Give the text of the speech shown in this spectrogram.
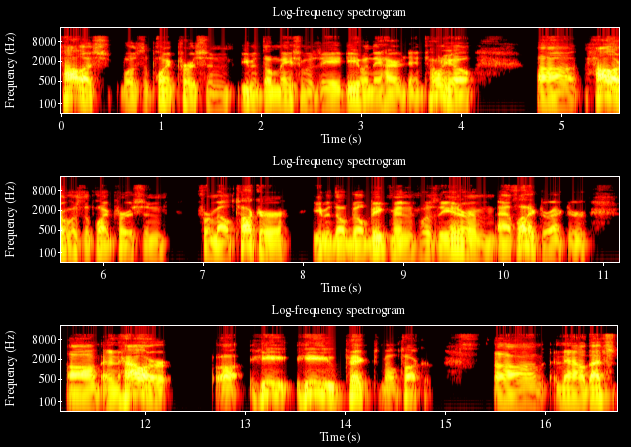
Hollis was the point person, even though Mason was the AD when they hired Dantonio, uh, Haller was the point person for Mel Tucker, even though Bill Beekman was the interim athletic director. Um, and Haller, uh, he he picked Mel Tucker. Um, now that's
